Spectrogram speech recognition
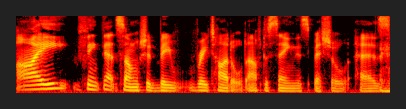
I think that song should be retitled after seeing this special as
